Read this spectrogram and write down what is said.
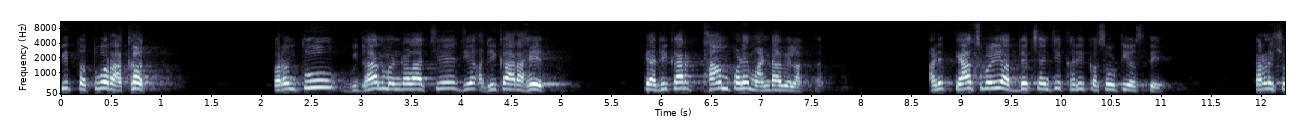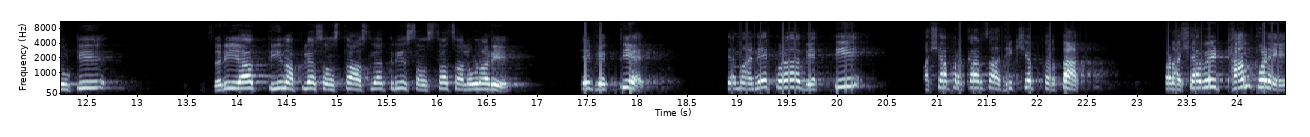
ती तत्व राखत. परंतु विधानमंडळाचे जे अधिकार आहेत ते अधिकार ठामपणे मांडावे लागतात. आणि त्याच वेळी अध्यक्षांची खरी कसोटी असते. कारण शेवटी जरी या तीन आपल्या संस्था असल्या तरी संस्था चालवणारे हे व्यक्ती आहेत त्यामुळे अनेक वेळा व्यक्ती अशा प्रकारचा अधिक्षेप करतात पण अशा वेळी ठामपणे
